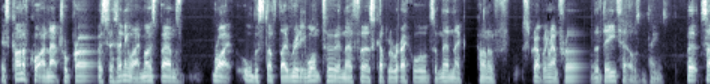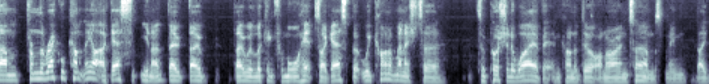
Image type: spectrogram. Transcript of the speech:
it's kind of quite a natural process anyway. Most bands write all the stuff they really want to in their first couple of records, and then they're kind of scrabbling around for the details and things. But um, from the record company, I I guess you know they they they were looking for more hits, I guess, but we kind of managed to to push it away a bit and kind of do it on our own terms. I mean, they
